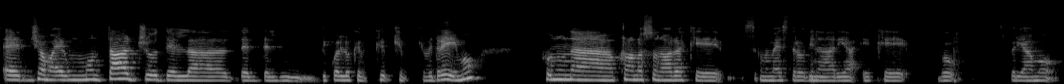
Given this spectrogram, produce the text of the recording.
è, diciamo, è un montaggio del, del, del, di quello che, che, che vedremo, con una colonna sonora che secondo me è straordinaria e che boh, speriamo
